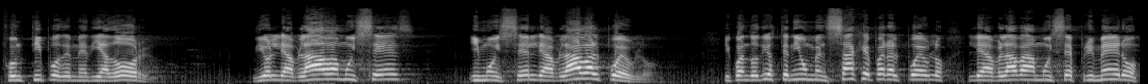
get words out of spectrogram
Fue un tipo de mediador. Dios le hablaba a Moisés y Moisés le hablaba al pueblo. Y cuando Dios tenía un mensaje para el pueblo, le hablaba a Moisés primero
